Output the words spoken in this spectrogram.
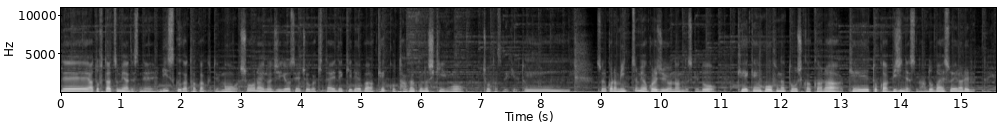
であと2つ目はですねリスクが高くても将来の事業成長が期待できれば結構多額の資金を調達できると、うん。それから3つ目はこれ重要なんですけど経験豊富な投資家から経営とかビジネスのアドバイスを得られるという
